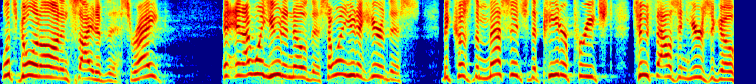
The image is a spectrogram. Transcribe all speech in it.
What's going on inside of this, right? And, and I want you to know this. I want you to hear this because the message that Peter preached 2,000 years ago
